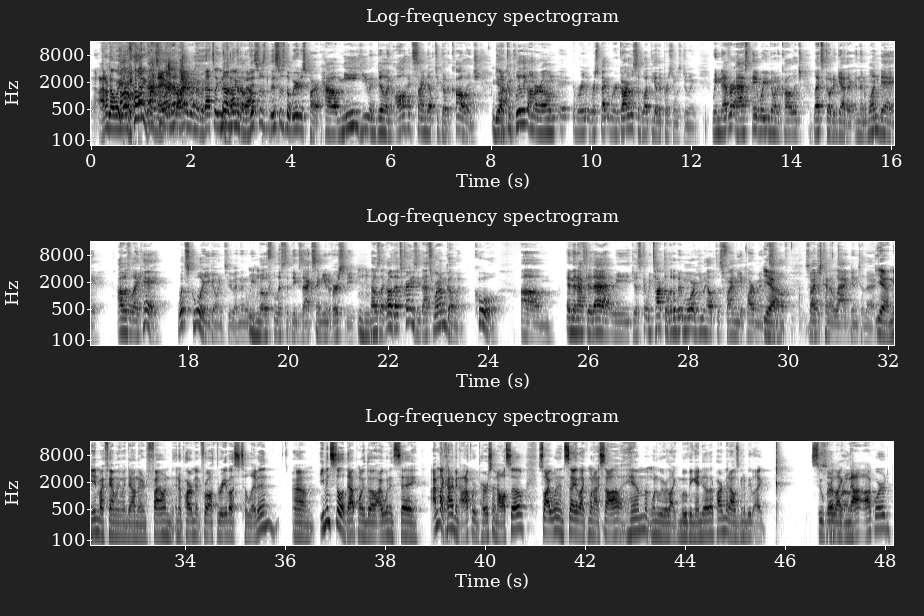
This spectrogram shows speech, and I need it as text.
I don't know where you're going from there. what, no, I remember. That's what you no, were no, no, no. about. This was this was the weirdest part. How me, you, and Dylan all had signed up to go to college. Yeah. uh, completely on our own, eh, respect, regardless of what the other person was doing. We never asked, "Hey, where are you going to college? Let's go together." And then one day, I was like, "Hey, what school are you going to?" And then we Mhm. both listed the exact same university. Mhm. And I was like, "Oh, that's crazy. That's where I'm going. Cool." Um, and then after that, we just we talked a little bit more. You helped us find the apartment Yeah. itself, so I just kind of lagged into there. Yeah, me and my family went down there and found an apartment for all three of us to live in. Um, even still at that point, though, I wouldn't say I'm like kind of an awkward person, also. So I wouldn't say like when I saw him when we were like moving into the apartment, I was gonna be like super Sup, like bro? not awkward.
